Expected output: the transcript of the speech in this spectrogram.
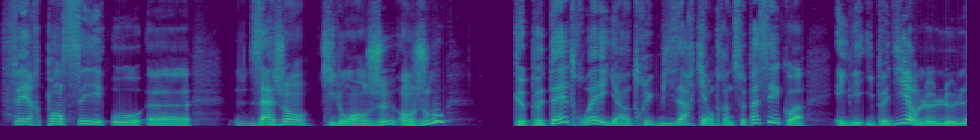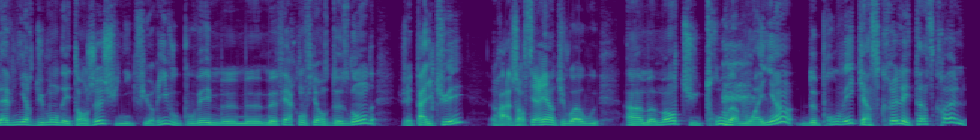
faire penser aux euh, agents qui l'ont en jeu, en joue, que peut-être, ouais, il y a un truc bizarre qui est en train de se passer, quoi. Et il, peut dire, l'avenir du monde est en jeu, je suis Nick Fury, vous pouvez me, faire confiance deux secondes, je vais pas le tuer. J'en sais rien, tu vois, où à un moment, tu trouves un moyen de prouver qu'un Skrull est un Skrull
